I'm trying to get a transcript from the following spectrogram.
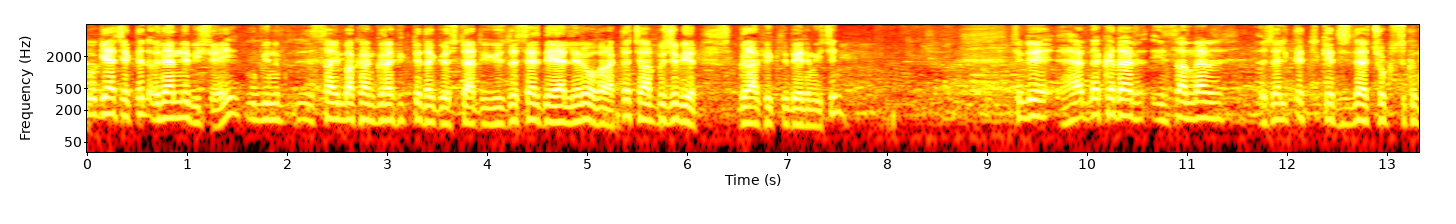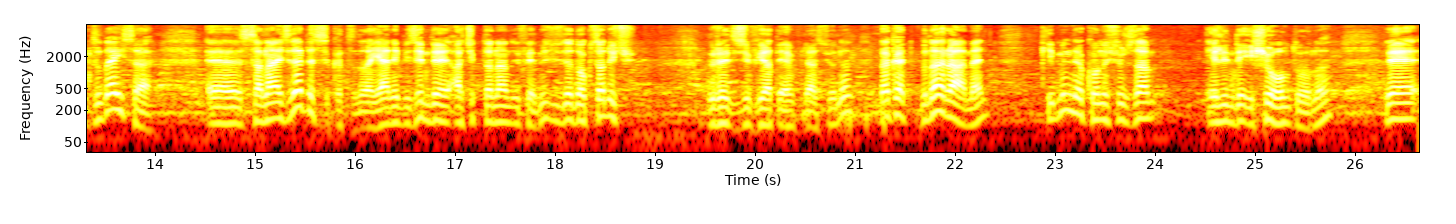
Bu gerçekten önemli bir şey. Bugün e, Sayın Bakan grafikte de gösterdi. Yüzdesel değerleri olarak da çarpıcı bir grafikti benim için. Şimdi her ne kadar insanlar özellikle tüketiciler çok sıkıntıdaysa e, sanayiciler de sıkıntıda. Yani bizim de açıklanan üfemiz yüzde 93 üretici fiyat enflasyonu. Fakat buna rağmen kiminle konuşursam elinde işi olduğunu ve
